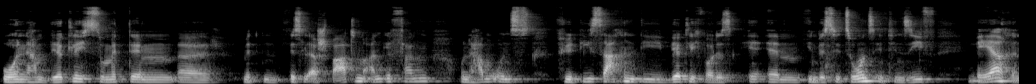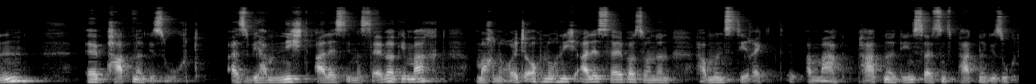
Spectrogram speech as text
und haben wirklich so mit dem äh, mit ein bisschen Erspartem angefangen und haben uns für die Sachen, die wirklich, wo das äh, ähm, investitionsintensiv wären, äh, Partner gesucht. Also wir haben nicht alles immer selber gemacht, machen heute auch noch nicht alles selber, sondern haben uns direkt am Markt Partner, Dienstleistungspartner gesucht,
